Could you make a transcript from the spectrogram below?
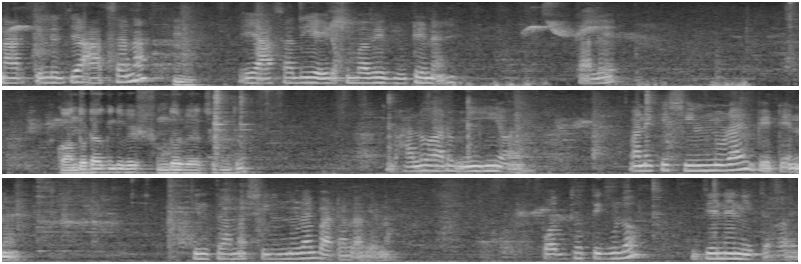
নারকেলের যে আশা না এই আশা দিয়ে এরকমভাবে ঘুটে নেয়। তাহলে গন্ধটাও কিন্তু বেশ সুন্দর বেরোচ্ছে কিন্তু। ভালো আর মিহি হয়। অনেকে শিলনোড়ায় বেটে নেয়। কিন্তু আমার শিলনোড়ায় বাটা লাগে না। পদ্ধতিগুলো জেনে নিতে হয়।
